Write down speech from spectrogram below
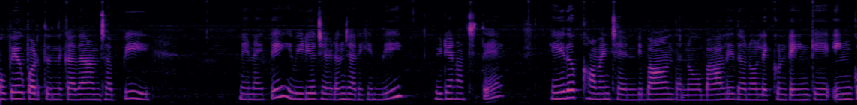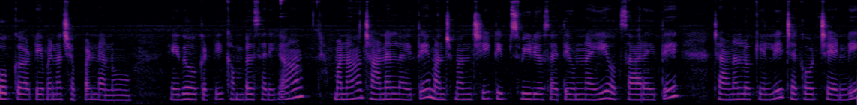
ఉపయోగపడుతుంది కదా అని చెప్పి నేనైతే ఈ వీడియో చేయడం జరిగింది. వీడియో నచ్చితే ఏదో కామెంట్ చేయండి బాగుందనో బాగాలేదనో లేకుంటే ఇంకే ఇంకొకటి ఏమైనా చెప్పండి అను ఏదో ఒకటి కంపల్సరీగా. మన ఛానల్లో అయితే మంచి మంచి టిప్స్ వీడియోస్ అయితే ఉన్నాయి. ఒకసారి అయితే ఛానల్లోకి వెళ్ళి చెక్అవుట్ చేయండి.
